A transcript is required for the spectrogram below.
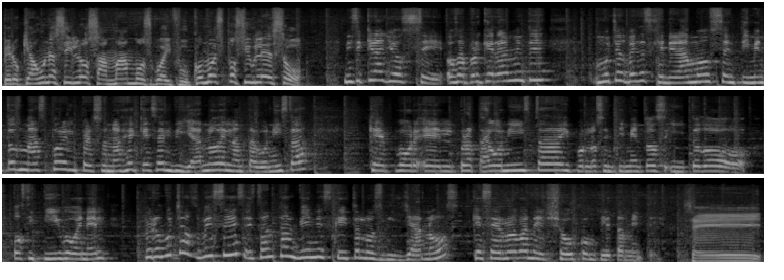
pero que aún así los amamos, waifu. ¿Cómo es posible eso? Ni siquiera yo sé, o sea, porque realmente muchas veces generamos sentimientos más por el personaje que es el villano del antagonista que por el protagonista y por los sentimientos y todo positivo en él. Pero muchas veces están tan bien escritos los villanos que se roban el show completamente. Sí.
